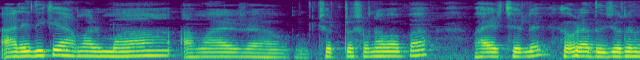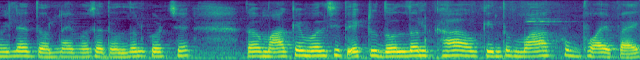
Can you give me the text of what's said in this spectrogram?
আর এদিকে আমার মা, আমার ছোট্ট সোনা বাবা, ভাইয়ের ছেলে, ওরা দুজনে মিলে দোলনায় বসে দোলদোল করছে। তো মাকে বলছি, একটু দোলদোল খাও। কিন্তু মা খুব ভয় পায়,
